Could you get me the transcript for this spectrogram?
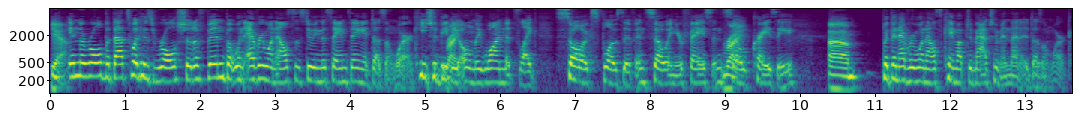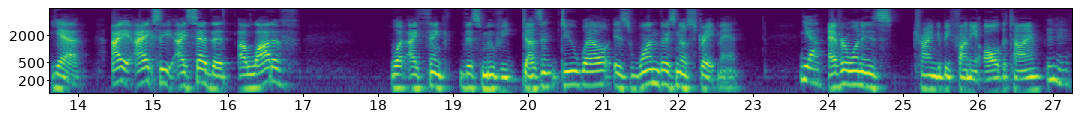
Yeah. in the role, but that's what his role should have been. But when everyone else is doing the same thing, it doesn't work. He should be Right. the only one that's, like, so explosive and so in your face and so crazy. um, But then everyone else came up to match him, and then it doesn't work. Yeah. I I actually I said that a lot of what I think this movie doesn't do well is one there's no straight man. Yeah. Everyone is trying to be funny all the time.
